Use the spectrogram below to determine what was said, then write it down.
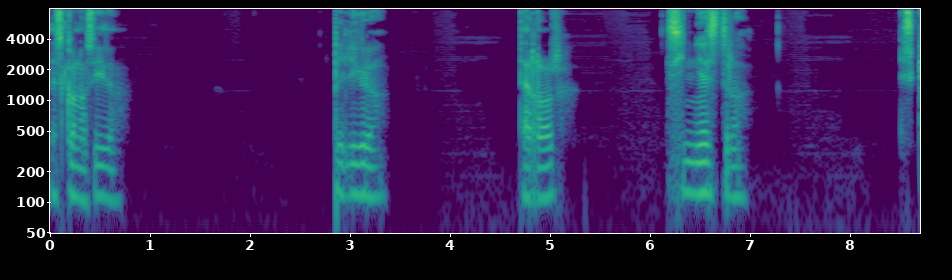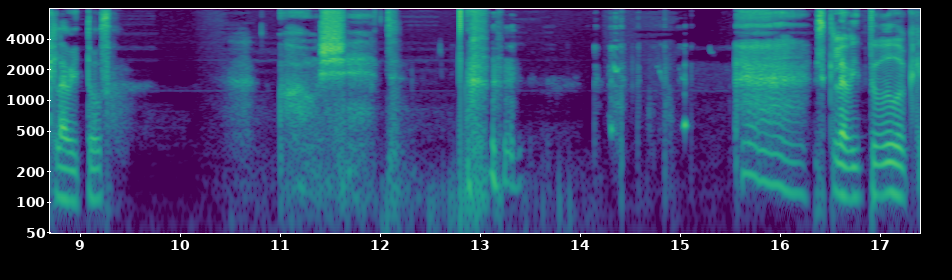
Desconocido, Peligro. terror, Siniestro. esclavitud, Oh, shit. Esclavitud, ok.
